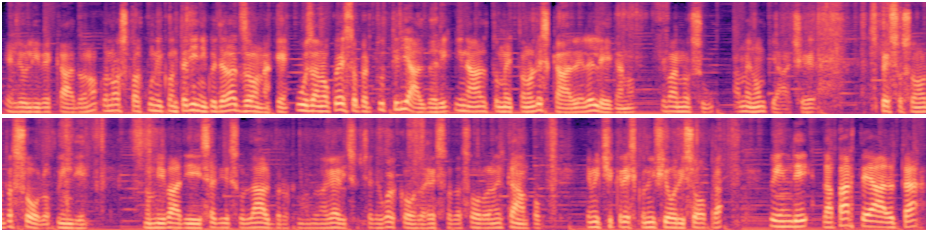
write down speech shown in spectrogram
e le olive cadono. Conosco alcuni contadini qui della zona che usano questo per tutti gli alberi, in alto mettono le scale, le legano e vanno su. A me non piace, spesso sono da solo, quindi non mi va di salire sull'albero, magari succede qualcosa, resto da solo nel campo e mi ci crescono i fiori sopra. Quindi la parte alta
